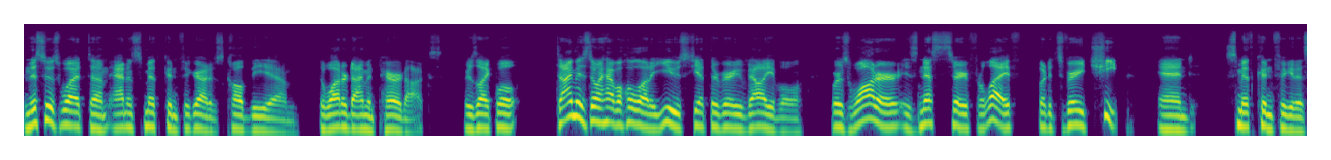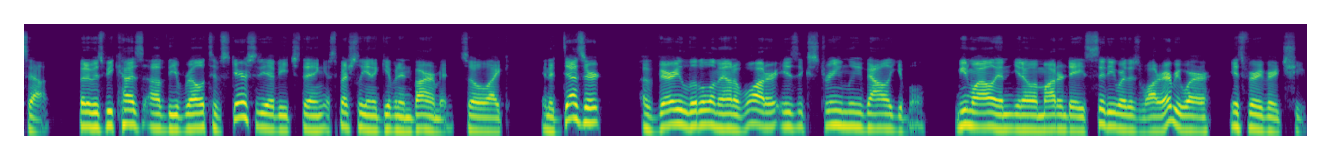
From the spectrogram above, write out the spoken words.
And this was what um, Adam Smith couldn't figure out. It was called the um, the water diamond paradox. It was like, well, diamonds don't have a whole lot of use, yet they're very valuable. Whereas water is necessary for life, but it's very cheap. And Smith couldn't figure this out. But it was because of the relative scarcity of each thing, especially in a given environment. So, like in a desert, a very little amount of water is extremely valuable. Meanwhile, in you know a modern day city where there's water everywhere, it's very very cheap.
